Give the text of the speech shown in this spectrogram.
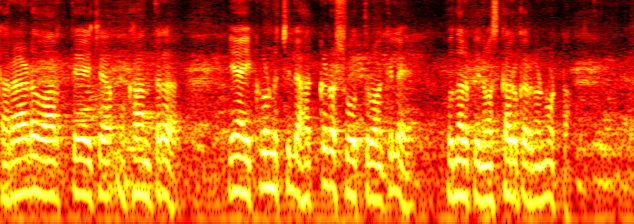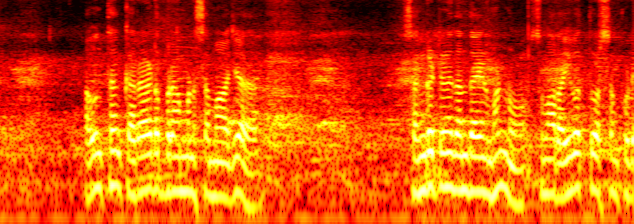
ಕರಾಡ ವಾರ್ತೆ ಚ ಮುಖಾಂತರ ಏ ಐಕೊಂಡು ಚಿಲ್ಲೆ ಹಕ್ಕಡ ಶ್ರೋತೃ ಹಾಕಿಲೆ ಪುನರಪಿ ನಮಸ್ಕಾರ ಕರ್ಕೊಂಡು ಒಟ್ಟ. ಅವಂಥ ಕರಾಡ ಬ್ರಾಹ್ಮಣ ಸಮಾಜ ಸಂಘಟನೆ ದಂದಾಯಣ ಮಣ್ಣು ಸುಮಾರು ಐವತ್ತು ವರ್ಷ ಕೂಡ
